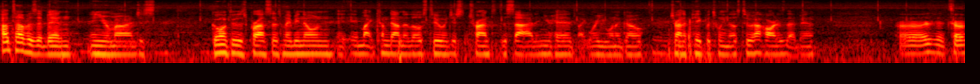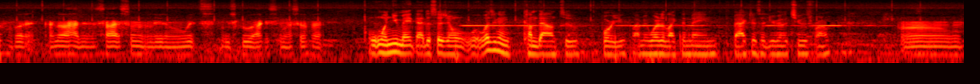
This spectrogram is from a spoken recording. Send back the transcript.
How tough has it been in your mind, just going through this process, maybe knowing it, it might come down to those two, and just trying to decide in your head like where you want to go, trying to pick between those two? How hard has that been? Uh, it's been tough, but I know I had to decide sooner or later on which, which school I could see myself at. When you made that decision, wh- what's it going to come down to for you? I mean, what are like the main factors that you're going to choose from? Um,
